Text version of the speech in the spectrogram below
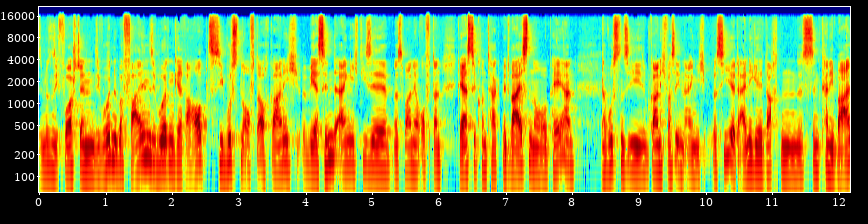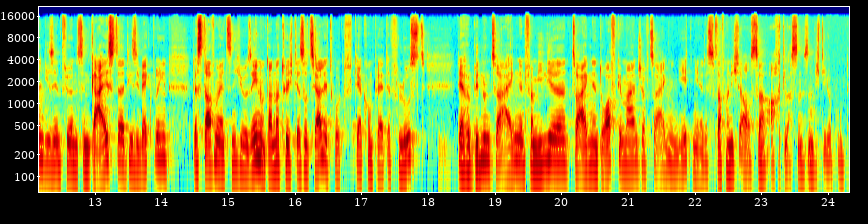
Sie müssen sich vorstellen, sie wurden überfallen, sie wurden geraubt, sie wussten oft auch gar nicht, wer sind eigentlich diese, das waren ja oft dann der erste Kontakt mit weißen Europäern. Da wussten sie gar nicht, was ihnen eigentlich passiert. Einige dachten, das sind Kannibalen, die sie entführen, das sind Geister, die sie wegbringen. Das darf man jetzt nicht übersehen. Und dann natürlich der soziale Tod, der komplette Verlust der Verbindung zur eigenen Familie, zur eigenen Dorfgemeinschaft, zur eigenen Ethnie. Das darf man nicht außer Acht lassen. Das ist ein wichtiger Punkt.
